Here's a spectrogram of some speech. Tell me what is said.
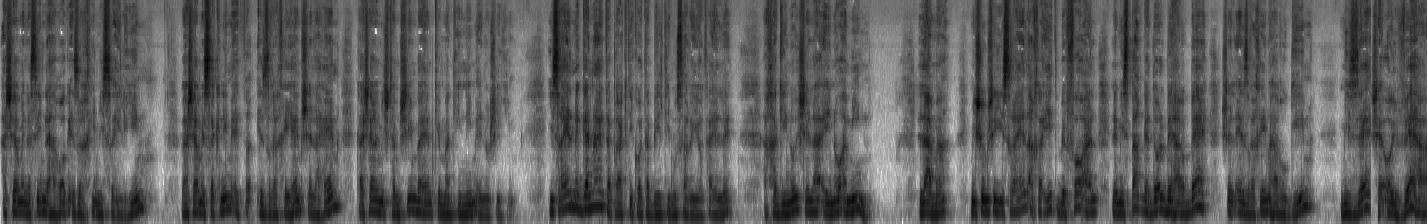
אשר מנסים להרוג אזרחים ישראליים, ואשר מסכנים את אזרחיהם שלהם כאשר הם משתמשים בהם כמגינים אנושיים. ישראל מגנה את הפרקטיקות הבלתי מוסריות האלה, אך הגינוי שלה אינו אמין. למה? משום שישראל אחראית בפועל למספר גדול בהרבה של אזרחים הרוגים, מזה שאויביה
